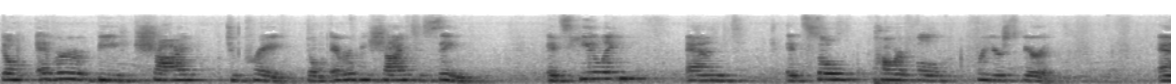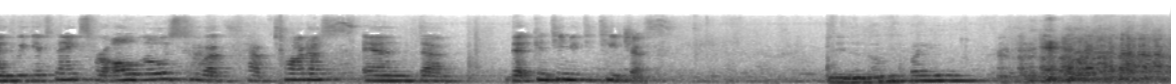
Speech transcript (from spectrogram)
don't ever be shy to pray. Don't ever be shy to sing. It's healing and it's so powerful for your spirit. And we give thanks for all those who have, have taught us and uh, that continue to teach us. I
